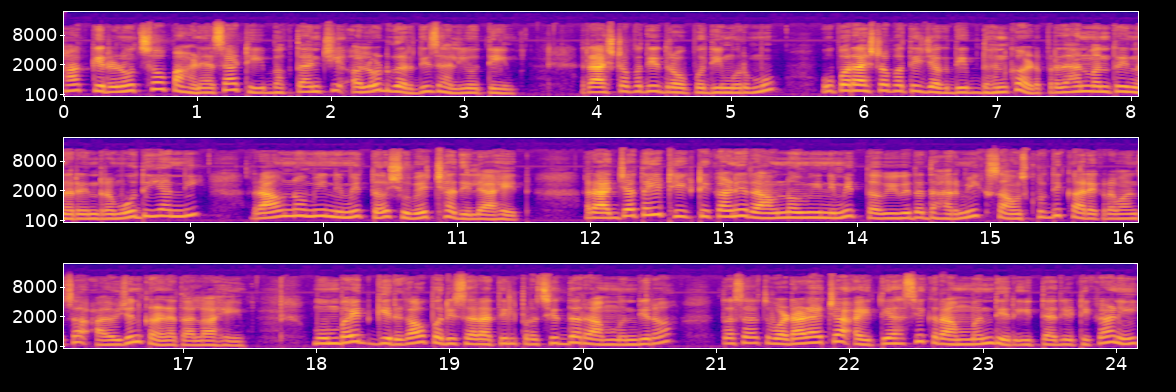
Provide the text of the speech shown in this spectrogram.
हा किरणोत्सव पाहण्यासाठी भक्तांची अलोट गर्दी झाली होती. राष्ट्रपती द्रौपदी मुर्मू उपराष्ट्रपती जगदीप धनखड प्रधानमंत्री नरेंद्र मोदी यांनी रामनवमीनिमित्त शुभेच्छा दिल्या आहेत. राज्यातही ठिकठिकाणी रामनवमीनिमित्त विविध धार्मिक सांस्कृतिक कार्यक्रमांचं आयोजन करण्यात आलं आहे. मुंबईत गिरगाव परिसरातील प्रसिद्ध राम मंदिरं तसंच वडाळ्याच्या ऐतिहासिक राम मंदिर इत्यादी ठिकाणी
